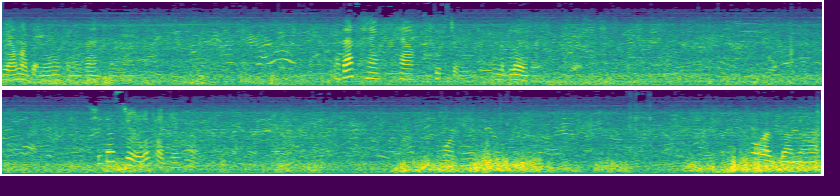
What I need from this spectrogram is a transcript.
Yeah, I'm not getting anything with that camera. Now that's Hank's half sister in the blue. She does sort of look like him, huh? Hair. Oh, I've done that.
